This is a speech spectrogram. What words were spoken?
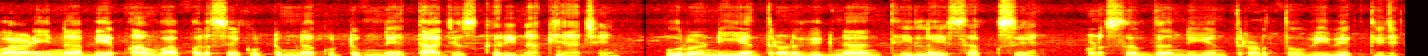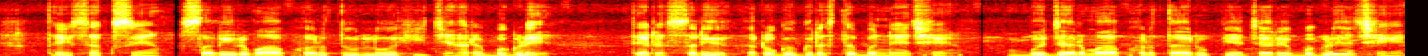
વાણીના બેફામ વાપરશે કુટુંબના કુટુંબને તાજસ કરી નાખ્યા છે. પૂર્ણ નિયંત્રણ વિજ્ઞાનથી લઈ શકશે, પણ શબ્દ નિયંત્રણ તો વિવેકથી જ થઈ શકશે. શરીરમાં ફરતું લોહી જ્યારે બગડે, ત્યારે શરીર રોગગ્રસ્ત બને છે. બજારમાં ફરતા રૂપિયા જ્યારે બગડે છે,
